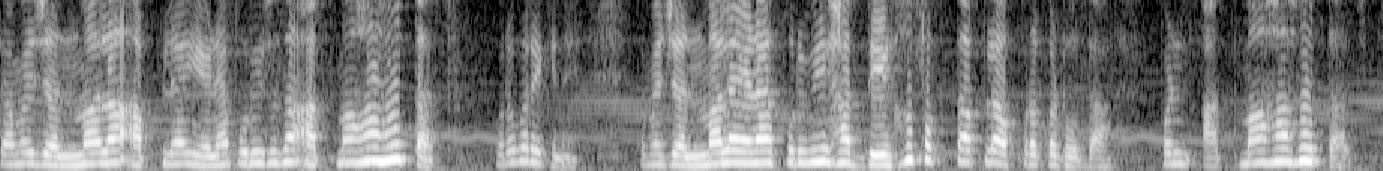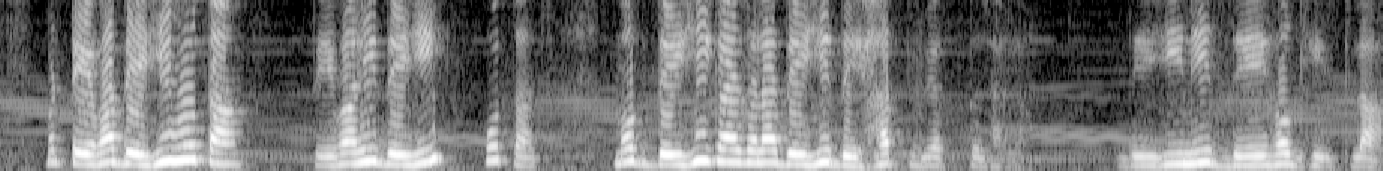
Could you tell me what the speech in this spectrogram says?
त्यामुळे जन्माला आपल्या येण्यापूर्वीसुद्धा आत्मा हा होताच. बरोबर आहे की नाही? त्यामुळे जन्माला येण्यापूर्वी हा देह फक्त आपला अप्रकट होता पण आत्मा हा होताच. मग तेव्हा देही होता तेव्हाही देही होताच. मग देही काय झाला? देही देहात व्यक्त झाला. देहीने देह घेतला.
